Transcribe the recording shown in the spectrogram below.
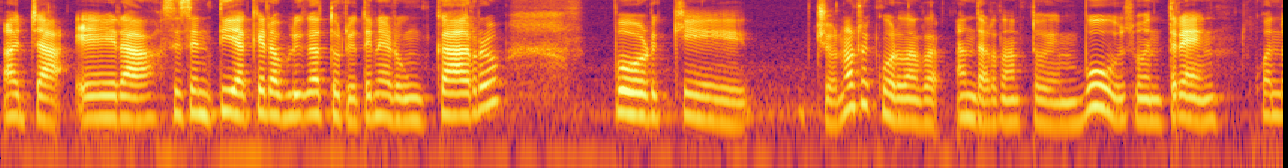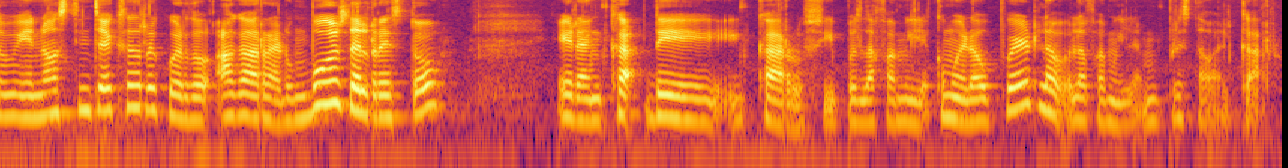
allá era, se sentía que era obligatorio tener un carro porque yo no recuerdo andar tanto en bus o en tren. Cuando viví en Austin, Texas, recuerdo agarrar un bus, del resto eran de carros y pues la familia, como era au pair, la, familia me prestaba el carro.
